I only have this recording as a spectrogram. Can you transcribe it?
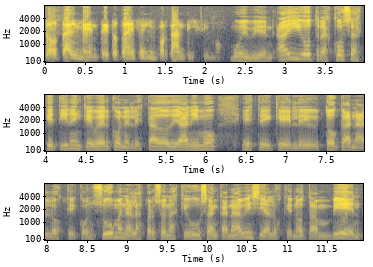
Totalmente, totalmente, eso es importantísimo. Muy bien. Hay otras cosas que tienen que ver con el estado de ánimo este, que le tocan a los que consumen, a las personas que usan cannabis y a los que no también.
